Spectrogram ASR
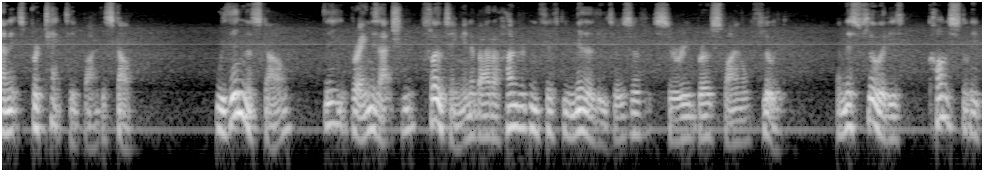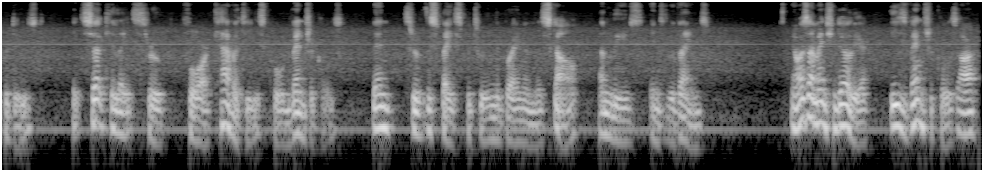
and it's protected by the skull. Within the skull, the brain is actually floating in about 150 milliliters of cerebrospinal fluid. And this fluid is constantly produced. It circulates through four cavities called ventricles, then through the space between the brain and the skull, and leaves into the veins. Now, as I mentioned earlier, these ventricles are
